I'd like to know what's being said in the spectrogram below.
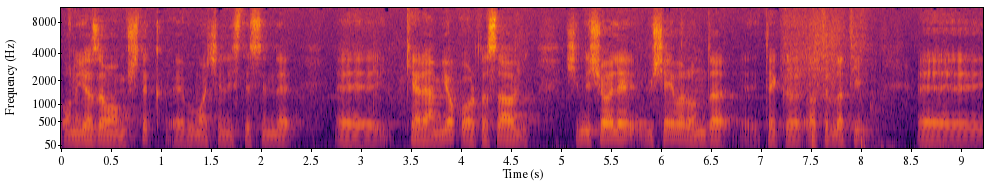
onu yazamamıştık. E, bu maçın listesinde e, Kerem yok. Orta saha Şimdi şöyle bir şey var onu da e, tekrar hatırlatayım. E,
